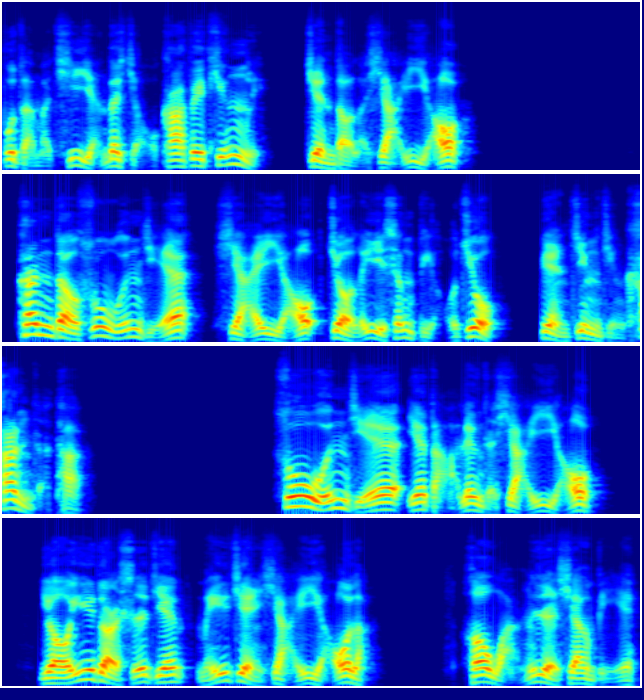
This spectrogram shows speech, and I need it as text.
不怎么起眼的小咖啡厅里见到了夏一瑶。看到苏文杰，夏一瑶叫了一声“表舅”，便静静看着他。苏文杰也打量着夏一瑶。有一段时间没见夏一瑶了，和往日相比，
